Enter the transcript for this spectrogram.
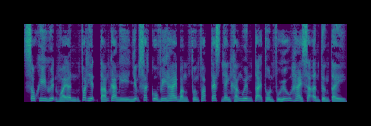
Sau khi huyện Hoài Ân phát hiện 8 ca nghi nhiễm SARS-CoV-2 bằng phương pháp test nhanh kháng nguyên tại thôn Phú Hữu 2 xã Ân Tường Tây,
